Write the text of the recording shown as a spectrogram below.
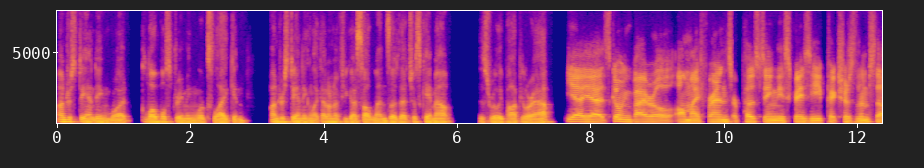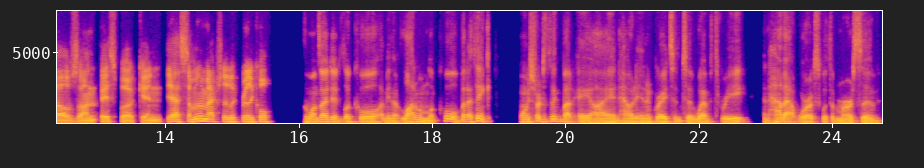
understanding what global streaming looks like and understanding, like, I don't know if you guys saw Lensa that just came out, this really popular app. Yeah, yeah, it's going viral. All my friends are posting these crazy pictures of themselves on Facebook. And yeah, some of them actually look really cool. The ones I did look cool. I mean, a lot of them look cool, but I think when we start to think about AI and how it integrates into Web3 and how that works with immersive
